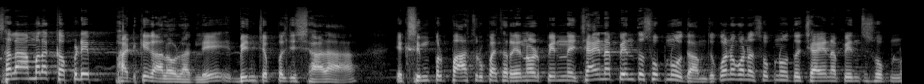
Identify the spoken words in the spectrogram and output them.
चला आम्हाला कपडे फाटके घालावं लागले. बिन चप्पलची शाळा. एक सिंपल पाच रुपयाचा रेनॉर्ड पेन नाही. चायना पेन तर स्वप्न होतं आमचं. कोणाकोणा स्वप्न होतं? चायना पेनचं स्वप्न?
